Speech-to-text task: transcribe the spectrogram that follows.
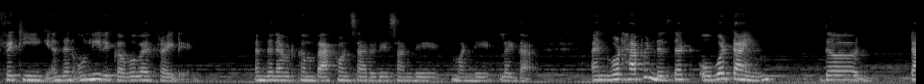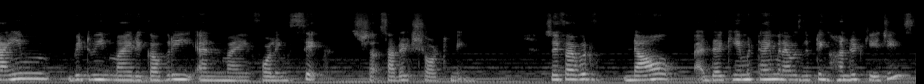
fatigue and then only recover by friday. And then i would come back on saturday sunday monday like that. And what happened is that over time the time between my recovery and my falling sick started shortening. So if I would now, there came a time when I was lifting 100 kgs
